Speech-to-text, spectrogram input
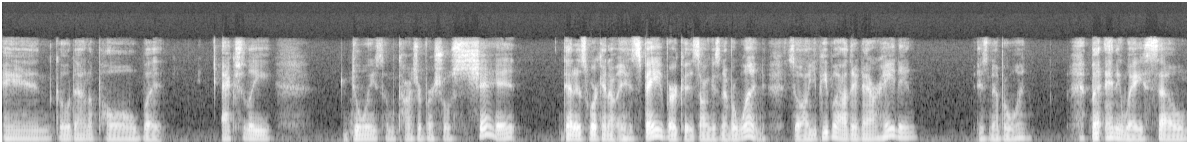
and go down a pole, but actually doing some controversial shit that is working out in his favor because song is number one. So all you people out there that are hating is number one. But anyway, so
